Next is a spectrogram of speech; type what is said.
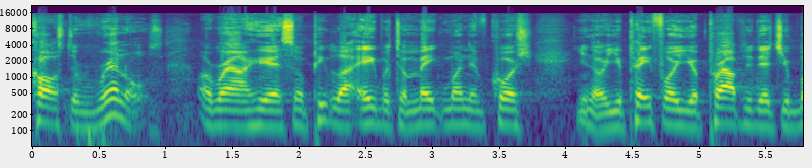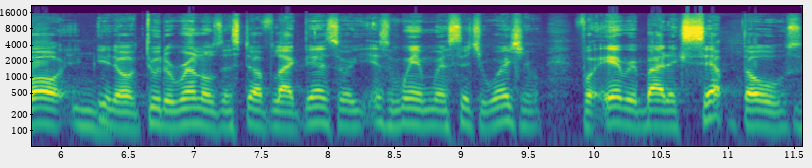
cost of rentals around here. So people are able to make money. Of course, you know, you pay for your property that you bought, you know, through the rentals and stuff like that. So it's a win-win situation for everybody except those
